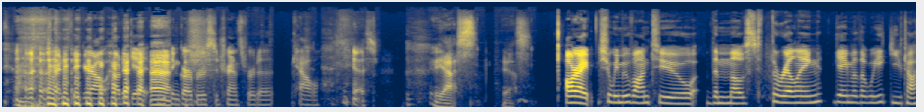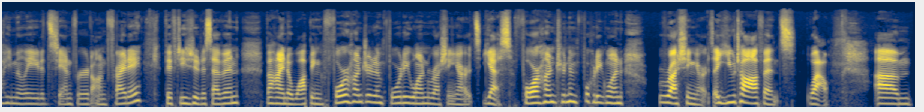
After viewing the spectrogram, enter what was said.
trying to figure out how to get Ethan Garbers to transfer to Cal. yes. Yes. Yes. All right, should we move on to the most thrilling game of the week? Utah humiliated Stanford on Friday, 52 to 7, behind a whopping 441 rushing yards. Yes, 441 rushing yards. A Utah offense. Wow. Um,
